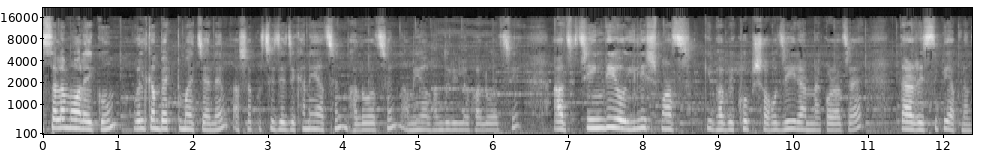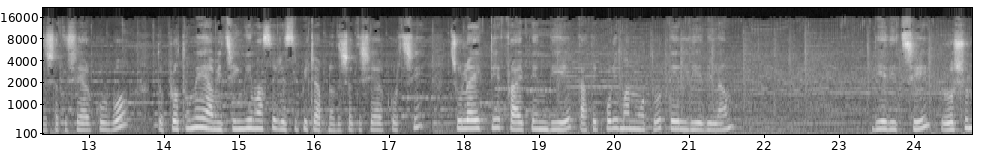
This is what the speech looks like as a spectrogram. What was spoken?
আসসালামু আলাইকুম। Welcome back to my channel আশা করছি যে যেখানেই আছেন, ভালো আছেন। আমি আলহামদুলিল্লাহ ভালো আছি। আজ চিংড়ি ও ইলিশ মাছ কীভাবে খুব সহজেই রান্না করা যায়, তার রেসিপি আপনাদের সাথে শেয়ার করব। তো প্রথমেই আমি চিংড়ি মাছের রেসিপিটা আপনাদের সাথে শেয়ার করছি। চুলায় একটি ফ্রাই প্যান দিয়ে তাতে পরিমাণ মতো তেল দিয়ে দিলাম। দিয়ে দিচ্ছি রসুন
